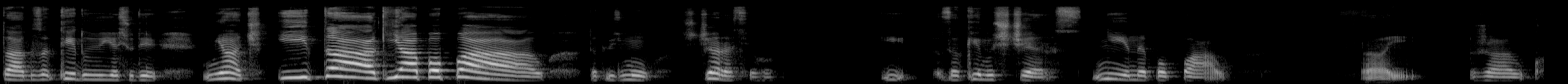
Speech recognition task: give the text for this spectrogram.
Так, закидую я сюди м'яч. І так, я попав. Так візьму ще раз його. І закину ще раз. Ні, не попав. Ай, жалко.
